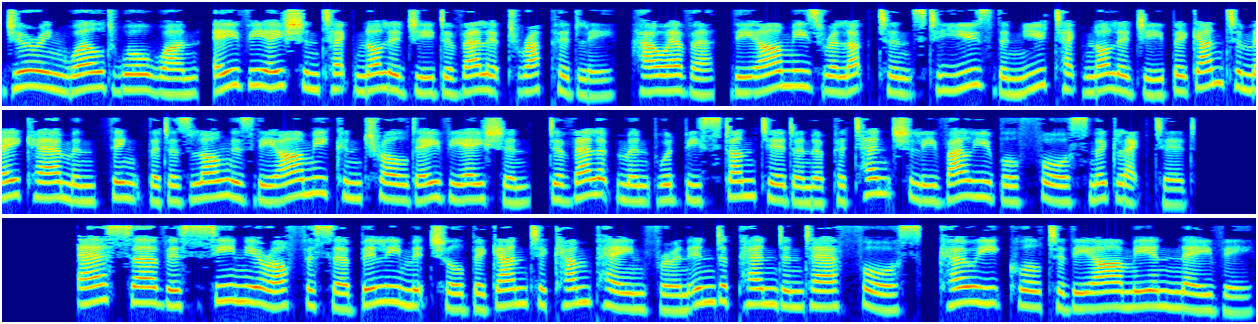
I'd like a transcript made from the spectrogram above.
During World War I, aviation technology developed rapidly, however, the Army's reluctance to use the new technology began to make airmen think that as long as the Army controlled aviation, development would be stunted and a potentially valuable force neglected. Air Service senior officer Billy Mitchell began to campaign for an independent air force, co-equal to the Army and Navy.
